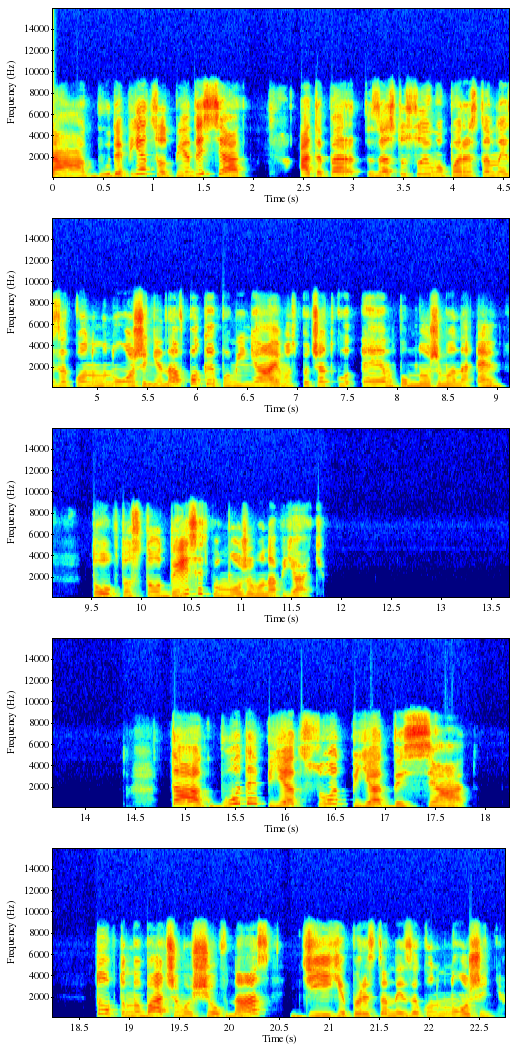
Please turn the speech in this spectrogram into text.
Так, буде 550. А тепер застосуємо переставний закон множення. Навпаки, поміняємо. Спочатку m помножимо на n, тобто 110 помножимо на 5. Так, буде 550. Тобто ми бачимо, що в нас діє переставний закон множення.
